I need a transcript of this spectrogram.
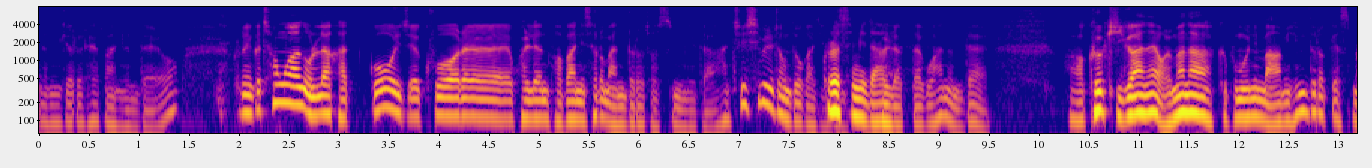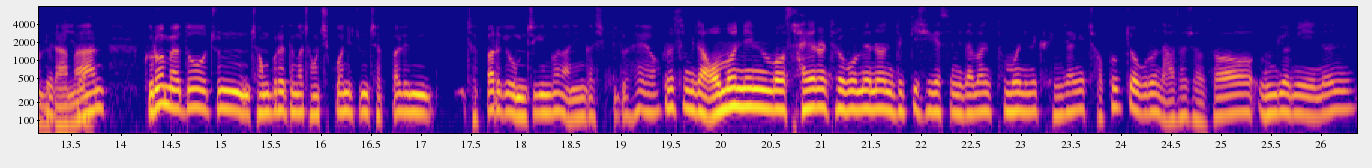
연결을 해봤는데요. 그러니까 청원 올라갔고 이제 9월에 관련 법안이 새로 만들어졌습니다. 한 70일 정도가 그렇습니다. 걸렸다고 하는데 어, 그 기간에 얼마나 그 부모님 마음이 힘들었겠습니다만 그렇죠. 그럼에도 좀 정부라든가 정치권이 좀 재빨린 재빠르게 움직인 건 아닌가 싶기도 해요. 그렇습니다. 어머님 뭐 사연을 들어보면은 느끼시겠습니다만 부모님이 굉장히 적극적으로 나서셔서 은겸이는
